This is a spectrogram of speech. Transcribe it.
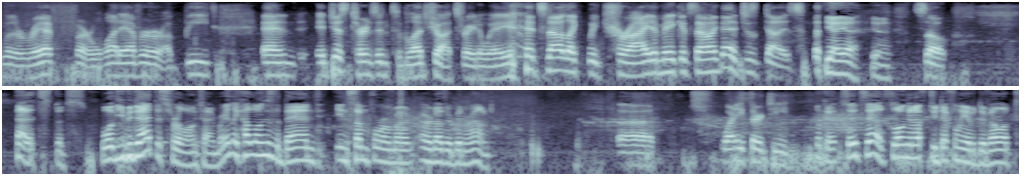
with a riff or whatever, or a beat, and it just turns into bloodshots right away. It's not like we try to make it sound like that; it just does. Yeah, yeah, yeah. so Yeah, That's that's well, you've been at this for a long time, right? Like, how long has the band, in some form or another, been around? uh, 2013. Okay, so it's yeah, it's long enough to definitely have developed.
